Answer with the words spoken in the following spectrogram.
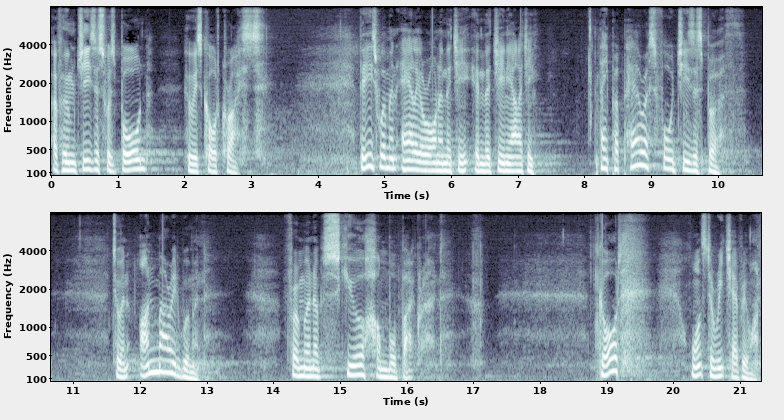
of whom Jesus was born, who is called Christ. These women earlier on in the, ge- in the genealogy, they prepare us for Jesus' birth to an unmarried woman from an obscure, humble background. God wants to reach everyone,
